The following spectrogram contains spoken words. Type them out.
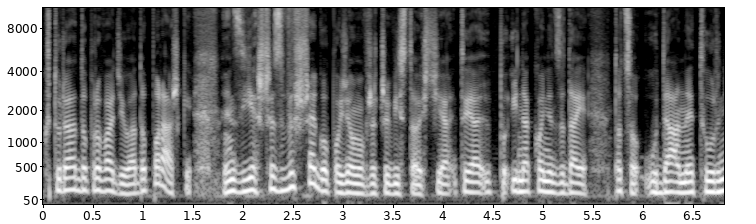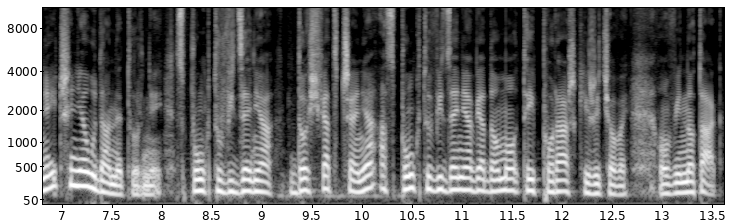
która doprowadziła do porażki. Więc jeszcze z wyższego poziomu w rzeczywistości. To ja I na koniec zadaję, to co, udany turniej czy nieudany turniej? Z punktu widzenia doświadczenia, a z punktu widzenia, wiadomo, tej porażki życiowej. On mówi, no tak,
